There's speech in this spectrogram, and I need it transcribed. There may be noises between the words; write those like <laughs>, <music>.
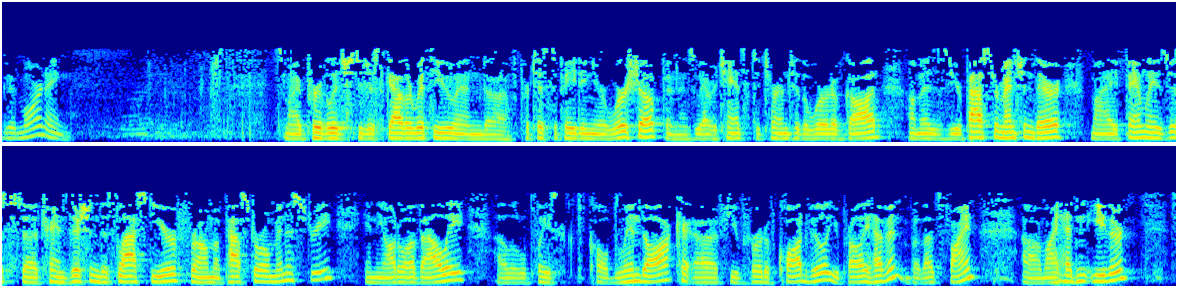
Good morning. It's my privilege to just gather with you and uh, participate in your worship, and as we have a chance to turn to the Word of God. Um, as your pastor mentioned there, my family has just uh, transitioned this last year from a pastoral ministry in the Ottawa Valley, a little place called Lyndoch. Uh, if you've heard of Quadeville, you probably haven't, but that's fine. Um, I hadn't either.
